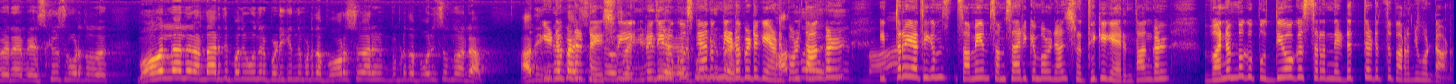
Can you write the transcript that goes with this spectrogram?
പിന്നെ എക്സ്ക്യൂസ് കൊടുത്തത്? മോഹൻലാലിനെ രണ്ടായിരത്തി പതിമൂന്നിൽ പിടിക്കുന്ന ഇവിടുത്തെ ഫോറസ്റ്റുകാർ ഇവിടുത്തെ പോലീസൊന്നുമല്ല. ഇടപെടട്ടെ. ശ്രീ ലൂക്കോസ് ഞാനൊന്ന്. ഇടപെടുകയാണ്. ഇപ്പോൾ താങ്കൾ ഇത്രയധികം സമയം സംസാരിക്കുമ്പോൾ ഞാൻ ശ്രദ്ധിക്കുകയായിരുന്നു. താങ്കൾ വനം വകുപ്പ് ഉദ്യോഗസ്ഥർ എന്ന് എടുത്തെടുത്ത് പറഞ്ഞുകൊണ്ടാണ്.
